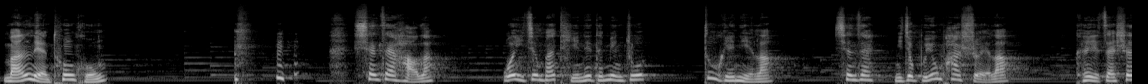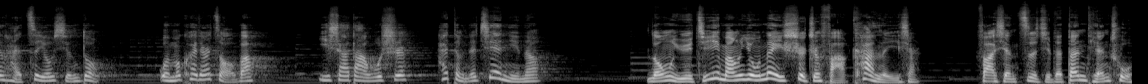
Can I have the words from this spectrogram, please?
满脸通红。现在好了，我已经把体内的命珠渡给你了，现在你就不用怕水了，可以在深海自由行动。我们快点走吧，伊莎大巫师还等着见你呢。龙宇急忙用内视之法看了一下，发现自己的丹田处。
